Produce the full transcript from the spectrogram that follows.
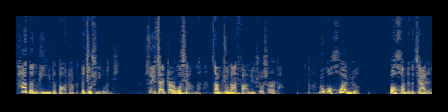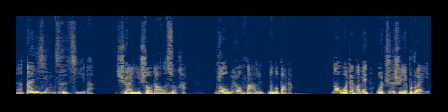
他的利益的保障，那就是一个问题。所以，在这儿，我想呢，咱们就拿法律说事儿吧。如果患者，包括患者的家人啊，担心自己的权益受到了损害，有没有法律能够保障？那我这方面我知识也不专业，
